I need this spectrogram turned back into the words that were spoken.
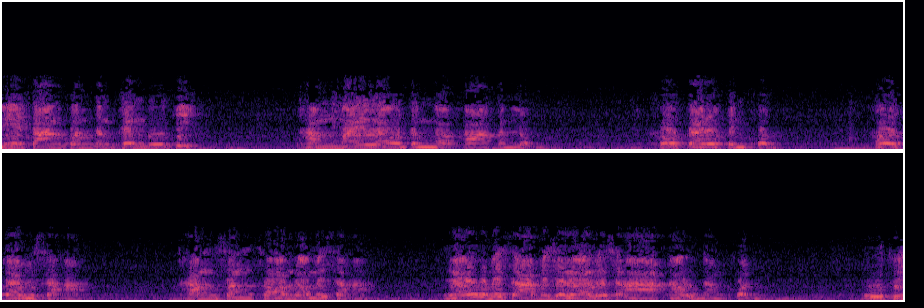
นี่ต่างคนต่างเพ่งดูที่ทำไมเราจึงพากันหลง เข้าใจว่าเป็นคน เข้าใจมันสะอาดคำสั่งสอนว่าไม่สะอาด แล้วก็ไม่สะอาดไม่ใช่หรอหรือสะอาดเอาหนังคน ดูสิ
